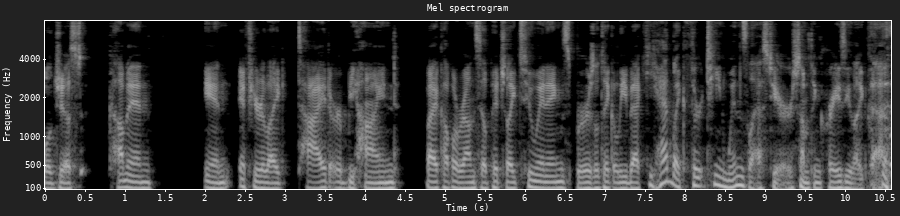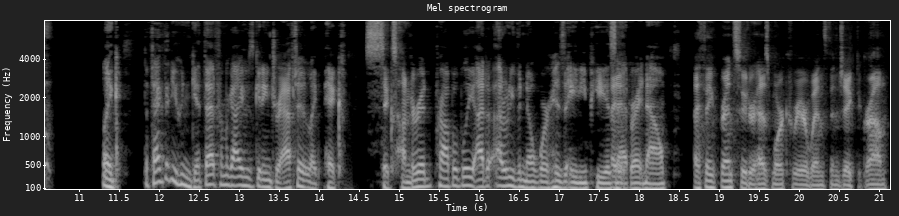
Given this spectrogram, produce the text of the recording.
will just come in and if you're like tied or behind by a couple rounds, he'll pitch like two innings. Brewers will take a lead back. He had like 13 wins last year or something crazy like that. like the fact that you can get that from a guy who's getting drafted at like pick 600 probably. I don't, I don't even know where his ADP is I- at right now. I think Brent Suter has more career wins than Jake DeGrom.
